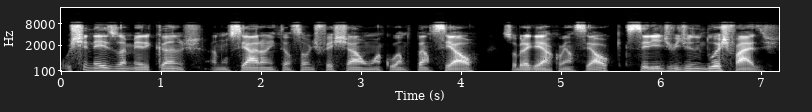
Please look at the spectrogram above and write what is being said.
Os chineses e os americanos anunciaram a intenção de fechar um acordo parcial sobre a guerra comercial que seria dividido em duas fases.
